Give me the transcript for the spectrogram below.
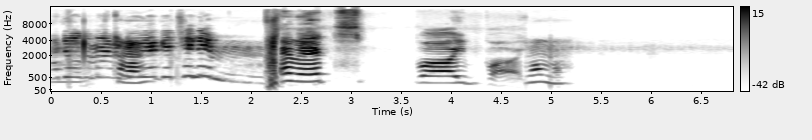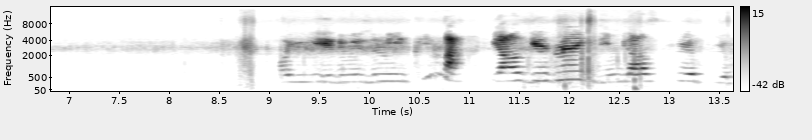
Hadi o zaman Tamam. videoya geçelim. Evet. Bye bye. Tamam mı? Ay elimi yüzümü yıkayayım da biraz gezmeye gideyim. Biraz şey yapayım.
